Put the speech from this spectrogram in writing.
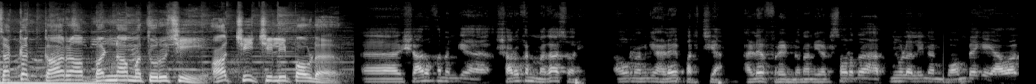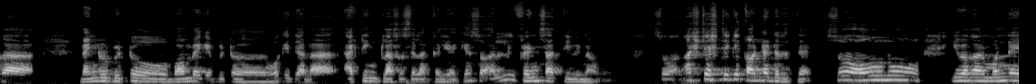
ಸಖತ್ ಖಾರ, ಬಣ್ಣ ಮತ್ತು ರುಚಿ, ಆಚಿ ಚಿಲ್ಲಿ ಪೌಡರ್. ಶಾರುಖ್ ಖಾನ್ ನನಗೆ, ಶಾರುಖ್ ಖಾನ್ ಮಗ ಸಾರಿ ಅವ್ರು ನನಗೆ ಹಳೆ ಪರಿಚಯ, ಹಳೆ ಫ್ರೆಂಡ್ ನಾನು ಎರಡ್ ಸಾವಿರದ ಹದಿನೇಳಲ್ಲಿ ನಾನು ಬಾಂಬೆಗೆ ಯಾವಾಗ ಬೆಂಗಳೂರು ಬಿಟ್ಟು ಬಾಂಬೆಗೆ ಬಿಟ್ಟು ಹೋಗಿದ್ದೆ ಅಲ್ಲ ಆಕ್ಟಿಂಗ್ ಕ್ಲಾಸಸ್ ಎಲ್ಲ ಕಲಿಯೋಕ್ಕೆ. ಸೊ ಅಲ್ಲಿ ಫ್ರೆಂಡ್ಸ್ ಆಗ್ತೀವಿ ನಾವು. ಸೊ ಅಷ್ಟಷ್ಟಕ್ಕೆ ಕಾಂಟ್ಯಾಕ್ಟ್ ಇರುತ್ತೆ. ಸೊ ಅವನು ಇವಾಗ ಮೊನ್ನೆ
